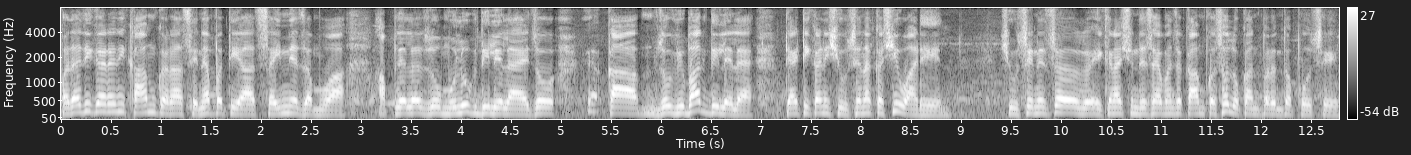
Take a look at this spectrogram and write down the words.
पदाधिकाऱ्यांनी काम करा सेनापती आहात सैन्य जमवा. आपल्याला जो मुलूक दिलेला आहे जो का जो विभाग दिलेला आहे त्या ठिकाणी शिवसेना कशी वाढेल? शिवसेनेचं एकनाथ शिंदे साहेबांचं काम कसं लोकांपर्यंत पोहोचेल?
